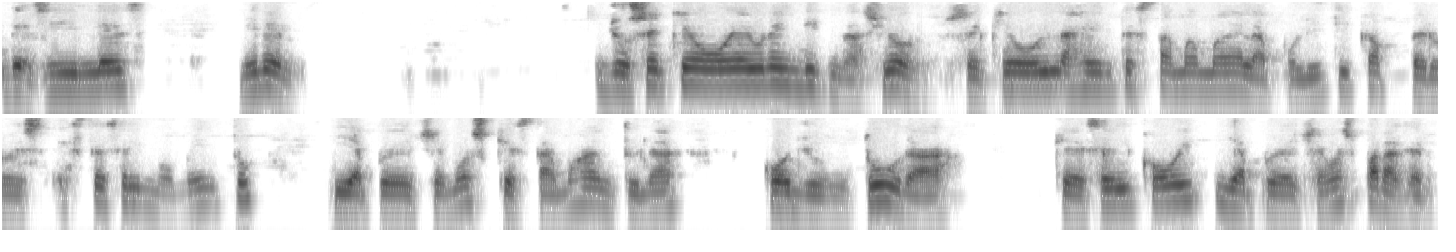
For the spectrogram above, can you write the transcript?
decirles, miren, yo sé que hoy hay una indignación, sé que hoy la gente está mamada de la política, pero es, este es el momento y aprovechemos que estamos ante una coyuntura que es el COVID y aprovechemos para hacer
